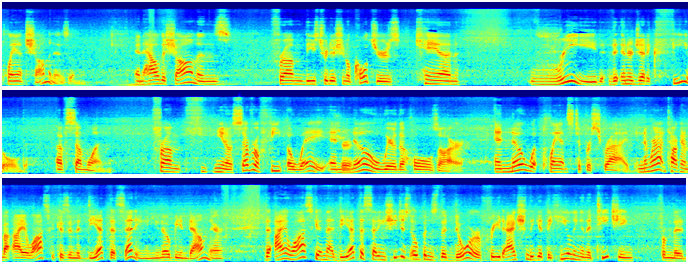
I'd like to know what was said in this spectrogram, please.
plant shamanism and how the shamans from these traditional cultures can read the energetic field of someone from you know several feet away and Sure. know where the holes are and know what plants to prescribe. And then we're not talking about ayahuasca because in the dieta setting, and you know being down there, the ayahuasca in that dieta setting, she just opens the door for you to actually get the healing and the teaching from the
